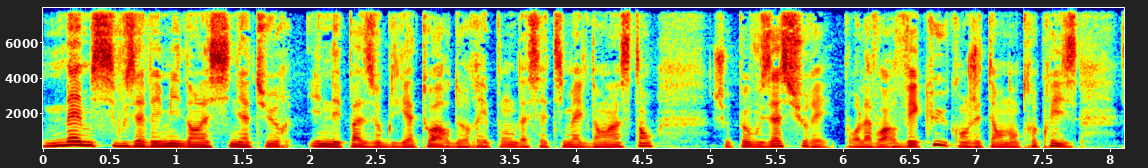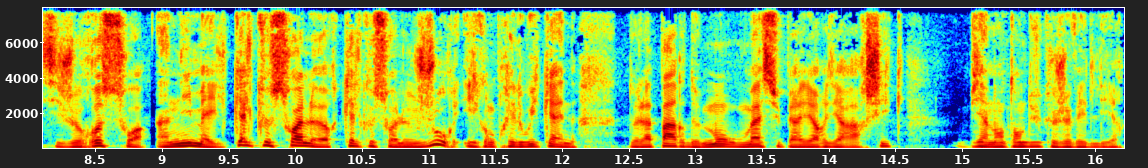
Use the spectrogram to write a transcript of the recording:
Même si vous avez mis dans la signature, il n'est pas obligatoire de répondre à cet email dans l'instant. Je peux vous assurer, pour l'avoir vécu quand j'étais en entreprise, si je reçois un email, quelle que soit l'heure, quel que soit le jour, y compris le week-end, de la part de mon ou ma supérieure hiérarchique, bien entendu que je vais le lire.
